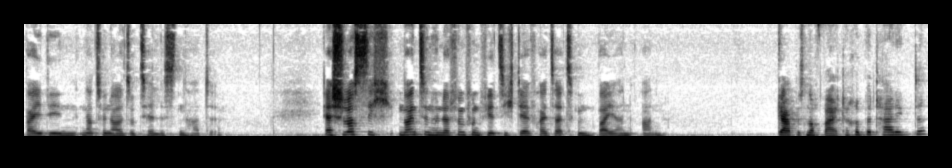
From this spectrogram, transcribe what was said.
bei den Nationalsozialisten hatte. Er schloss sich 1945 der Freizeitbund Bayern an. Gab es noch weitere Beteiligte?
